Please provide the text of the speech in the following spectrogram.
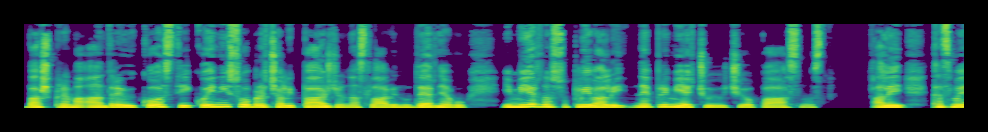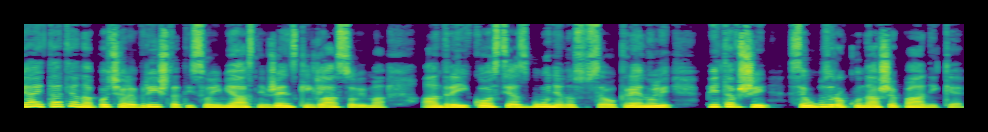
baš prema Andreju i Kosti koji nisu obraćali pažnju na Slavinu Dernjavu i mirno su plivali ne primjećujući opasnost. Ali kad smo ja i Tatjana počele vrištati svojim jasnim ženskim glasovima, Andrej i Kostja zbunjeno su se okrenuli, pitavši se uzroku naše panike.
